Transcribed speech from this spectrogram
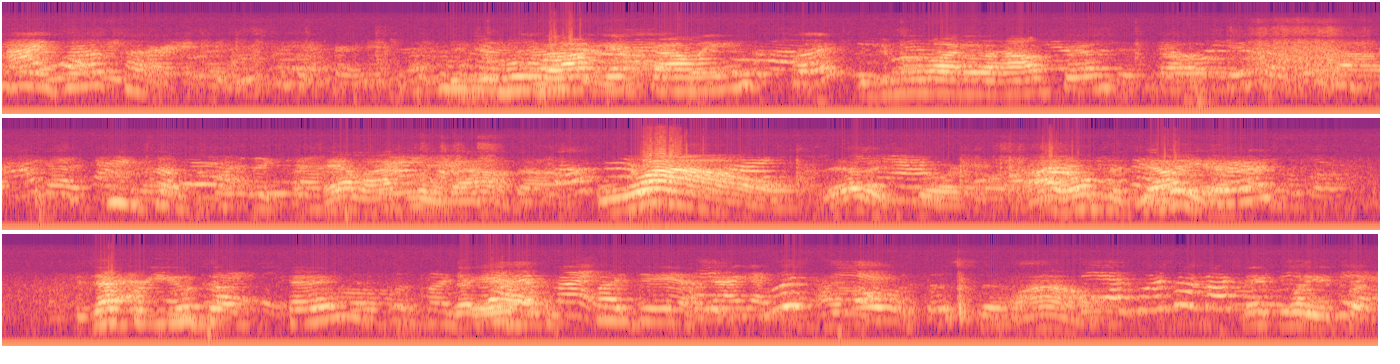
I won't return it. but you can return it. Did you move out yet, Colleen? Did you move out of the house yet? Keep some for the kind Hell, I moved out. Wow! That is short. I hope to tell you. Is that for you, to- Kay? Is that Yeah, yours? that's mine. My dad. Yeah, I got Where's this. Uh, dad? Wow. Dad, where's our marker? Hey, what are you, start-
